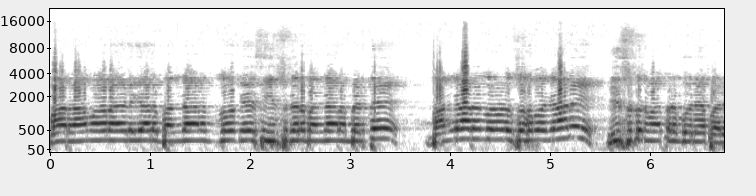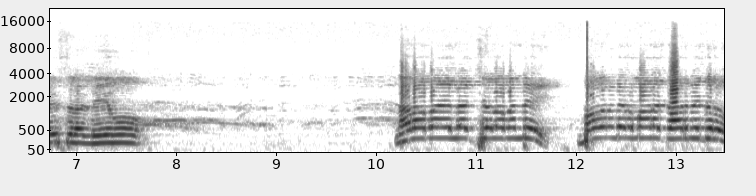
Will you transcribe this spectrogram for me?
మా రామానాయుడు గారు బంగారం తోకేసి ఇసుకను బంగారం పెడితే బంగారం కొనడం సులభం కానీ ఇసుకను మాత్రం కొనే పరిస్థితులు లేవు. నలభై లక్షల మంది భవన నిర్మాణ కార్మికులు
